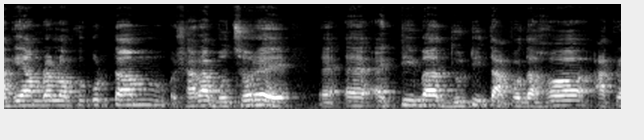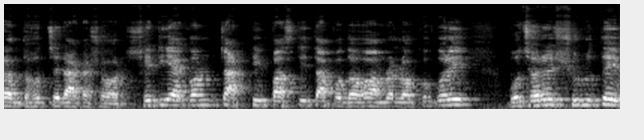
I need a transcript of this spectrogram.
আগে আমরা লক্ষ্য করতাম সারা বছরে একটি বা দুটি তাপদাহ আক্রান্ত হচ্ছে ঢাকা শহর। সেটি এখন চারটি, পাঁচটি তাপদাহ আমরা লক্ষ্য করি। বছরের শুরুতেই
